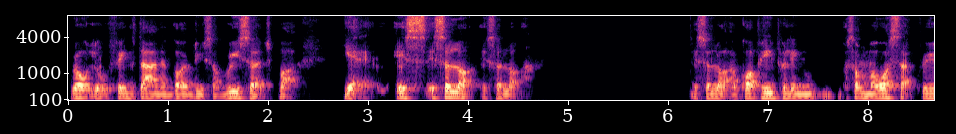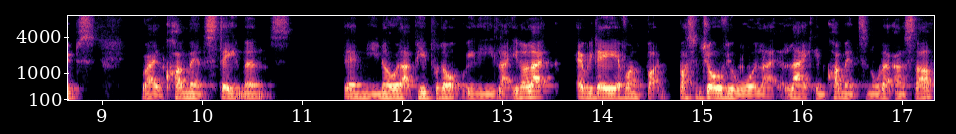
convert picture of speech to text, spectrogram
wrote little things down and go and do some research. But yeah, it's it's a lot. It's a lot. It's a lot. I've got people in some of my WhatsApp groups writing comments, statements, then you know like people don't really like you know like every day everyone's bu- busting jovial or like liking comments and all that kind of stuff.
